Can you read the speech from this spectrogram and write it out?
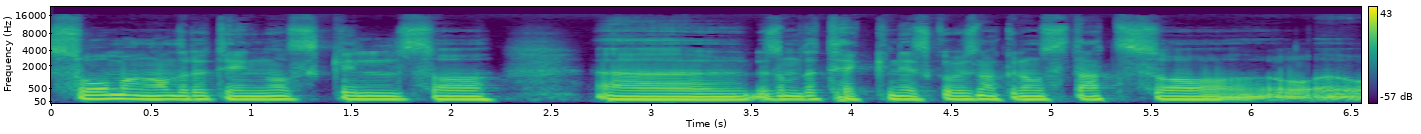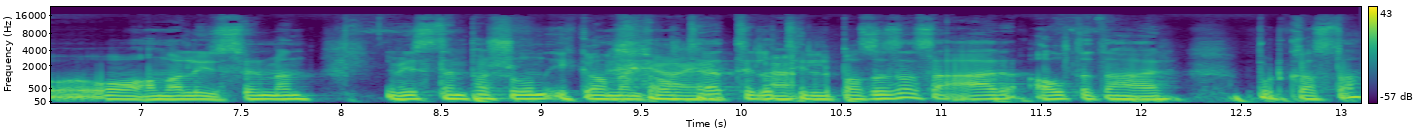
så mange andre ting, og skills og eh, liksom det tekniske, og vi snakker om stats og, og, og analyser. Men hvis en person ikke har mentalitet Ja, ja, til å ja. tilpasse seg, så er alt dette her bortkasta.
